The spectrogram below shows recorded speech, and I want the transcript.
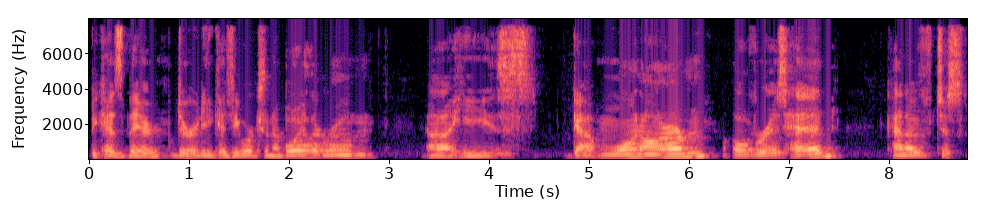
because they're dirty because he works in a boiler room. Uh, he's got one arm over his head, kind of just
